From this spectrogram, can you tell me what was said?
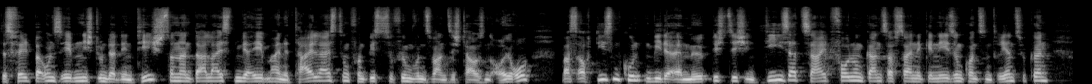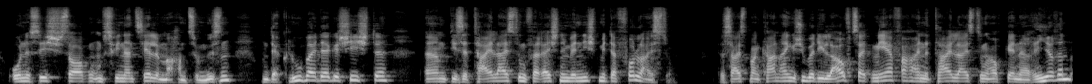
das fällt bei uns eben nicht unter den Tisch, sondern da leisten wir eben eine Teilleistung von bis zu 25.000 Euro, was auch diesem Kunden wieder ermöglicht, sich in dieser Zeit voll und ganz auf seine Genesung konzentrieren zu können, ohne sich Sorgen ums Finanzielle machen zu müssen. Und der Clou bei der Geschichte, ähm, diese Teilleistung verrechnen wir nicht mit der Vollleistung. Das heißt, man kann eigentlich über die Laufzeit mehrfach eine Teilleistung auch generieren,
